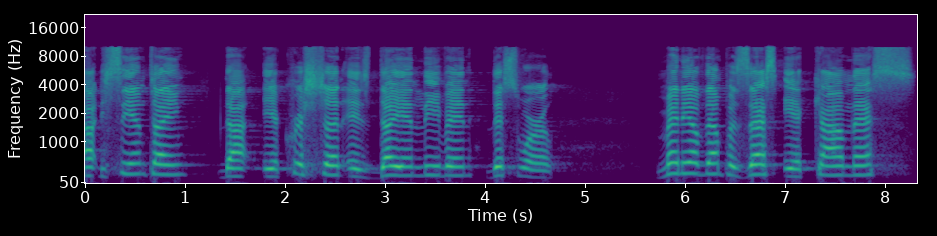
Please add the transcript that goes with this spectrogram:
At the same time that a Christian is dying, leaving this world, many of them possess a calmness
